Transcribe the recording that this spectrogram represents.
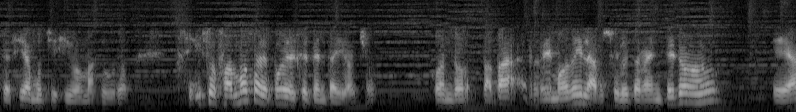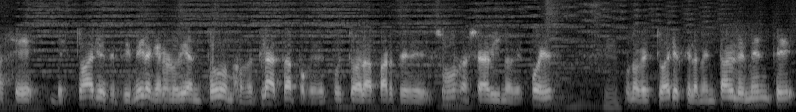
se hacía muchísimo más duro. Se hizo famosa después del 78, cuando papá remodela absolutamente todo, eh, hace vestuarios de primera que no lo veían todo Mar de Plata, porque después toda la parte del sur allá vino después, unos vestuarios que lamentablemente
